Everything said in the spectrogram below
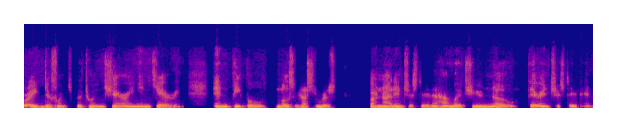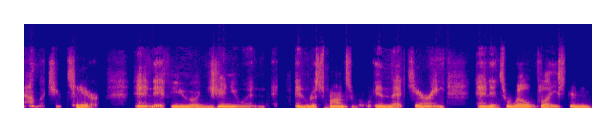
great difference between sharing and caring. And people, most customers are not interested in how much you know. They're interested in how much you care. And if you are genuine and responsible in that caring and it's well placed and,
